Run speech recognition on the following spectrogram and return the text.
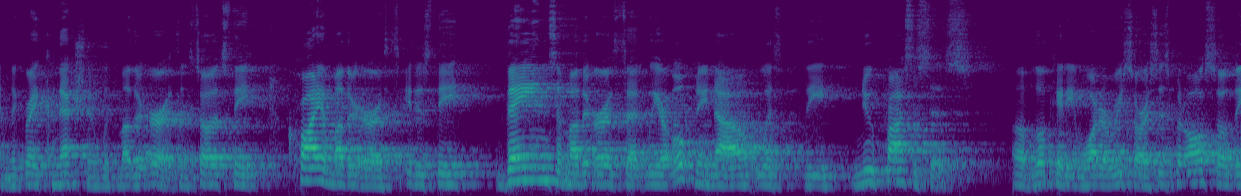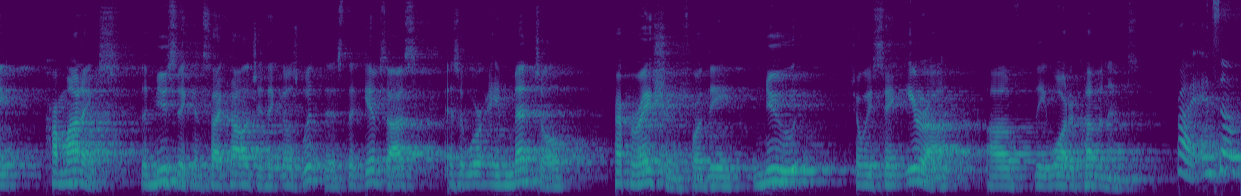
and the great connection with Mother Earth. And so it's the cry of Mother Earth, it is the veins of Mother Earth that we are opening now with the new processes of locating water resources, but also the harmonics, the music and psychology that goes with this, that gives us, as it were, a mental preparation for the new, shall we say, era of the water covenant. Right, and so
